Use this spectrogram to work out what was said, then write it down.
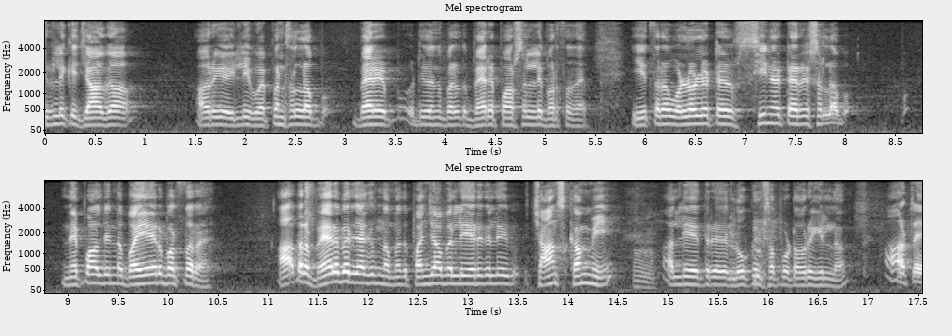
ಇರಲಿಕ್ಕೆ ಜಾಗ, ಅವರಿಗೆ ಇಲ್ಲಿ ವೆಪನ್ಸ್ ಎಲ್ಲ ಬೇರೆ ಬೇರೆ ಪಾರ್ಸಲಲ್ಲಿ ಬರ್ತದೆ. ಈ ಥರ ಒಳ್ಳೊಳ್ಳೆ ಟೆ ಸೀನಿಯರ್ ಟೆರರಿಸ್ಟ್ ಎಲ್ಲ ನೇಪಾಳದಿಂದ ಬೈ ಬರ್ತಾರೆ. ಆ ಥರ ಬೇರೆ ಬೇರೆ ಜಾಗದಿಂದ ಮತ್ತು ಪಂಜಾಬಲ್ಲಿ ಏರಿಯಾದಲ್ಲಿ ಚಾನ್ಸ್ ಕಮ್ಮಿ ಅಲ್ಲಿ ಇದ್ದರೆ ಲೋಕಲ್ ಸಪೋರ್ಟ್ ಅವರಿಗಿಲ್ಲ. ಆ ಟೈ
